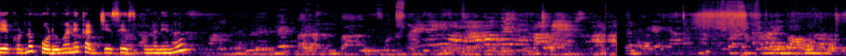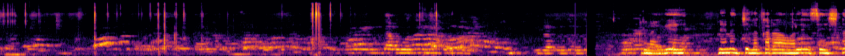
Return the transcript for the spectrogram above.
చేయకుండా పొడుగానే కట్ చేసి వేసుకున్నా నేను. అలాగే నేను జీలకర్ర ఆవాలు వేసేసిన.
